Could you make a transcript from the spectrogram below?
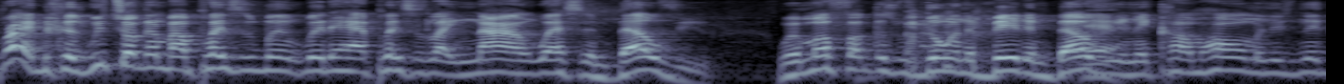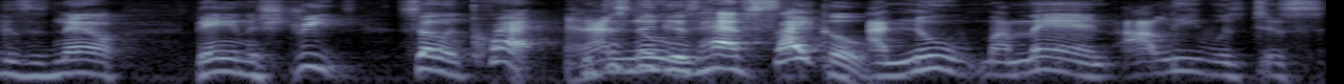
Right, because we're talking about places when, where they had places like Nine West and Bellevue, where motherfuckers was doing a bid in Bellevue Yeah. and they come home and these niggas is now they in the streets selling crack. And this knew- nigga is half psycho. I knew my man Ali was just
